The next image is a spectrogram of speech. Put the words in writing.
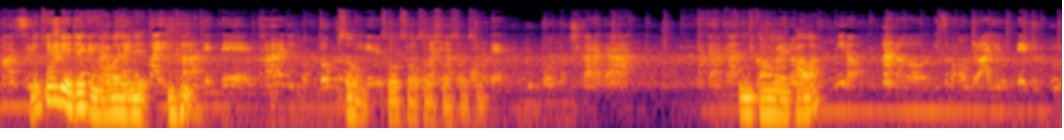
まず can be addicting, I. いっぱい絡んでて体にも毒を入れるそうそうそうそう。同じだと思うのでウコンの力がなかなかウコンこれ飲むパワニノあのいつも飲んでるああいうレッドブル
